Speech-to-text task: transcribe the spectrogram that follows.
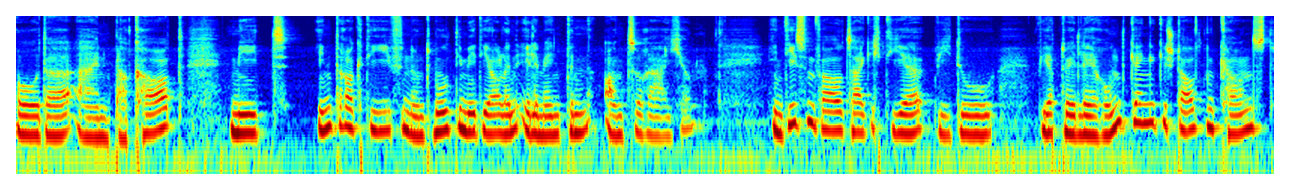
oder ein Plakat, mit interaktiven und multimedialen Elementen anzureichern. In diesem Fall zeige ich dir, wie du virtuelle Rundgänge gestalten kannst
